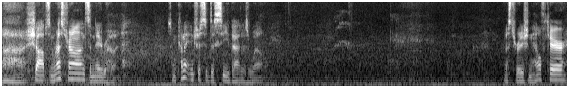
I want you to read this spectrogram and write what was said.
uh, shops and restaurants and neighborhood. So I'm kind of interested to see that as well. Restoration Healthcare.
